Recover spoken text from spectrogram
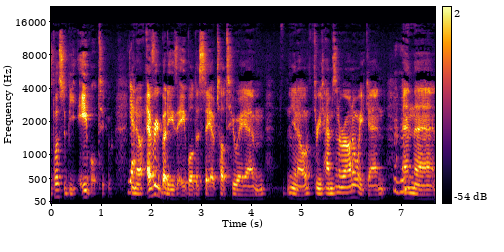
supposed to be able to Yeah. you know everybody's able to stay up till 2 a.m you know three times in a row on a weekend Mm-hmm. and then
